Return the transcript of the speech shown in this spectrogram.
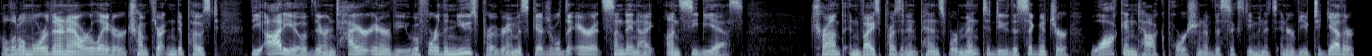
A little more than an hour later, Trump threatened to post the audio of their entire interview before the news program is scheduled to air it Sunday night on CBS. Trump and Vice President Pence were meant to do the signature walk and talk portion of the 60 Minutes interview together,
